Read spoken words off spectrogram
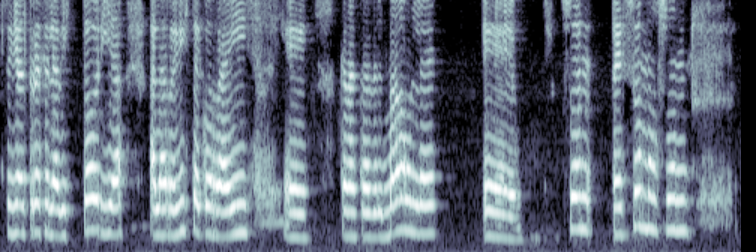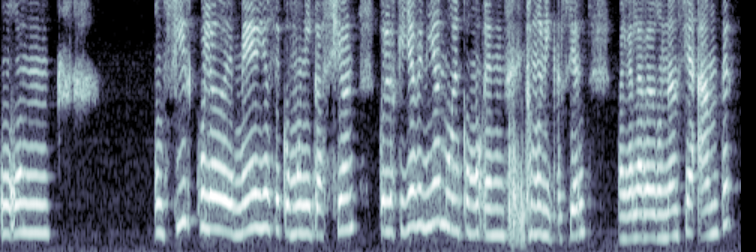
Señal 3 de la Victoria, a la revista Ecorraíz, eh, Canal 3 del Maule. Eh, son, somos un, un, un círculo de medios de comunicación con los que ya veníamos en, en comunicación, valga la redundancia, antes,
